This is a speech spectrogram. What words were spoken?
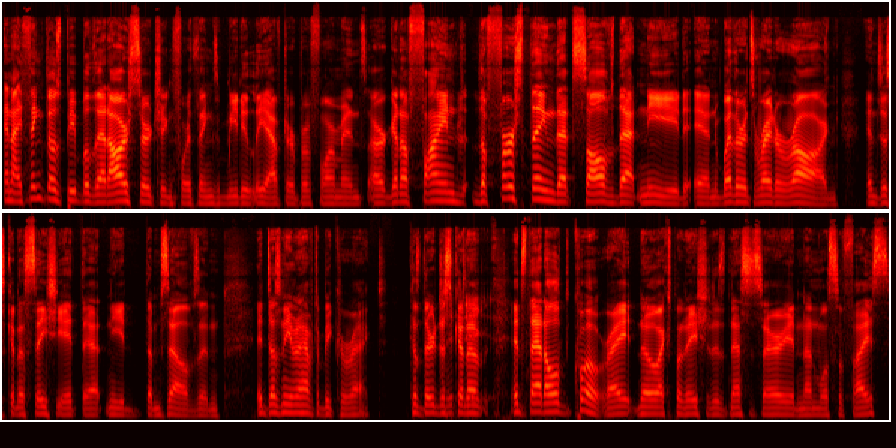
And I think those people that are searching for things immediately after a performance are going to find the first thing that solves that need and whether it's right or wrong and just going to satiate that need themselves and it doesn't even have to be correct because they're just going to it- it's that old quote, right? No explanation is necessary and none will suffice,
